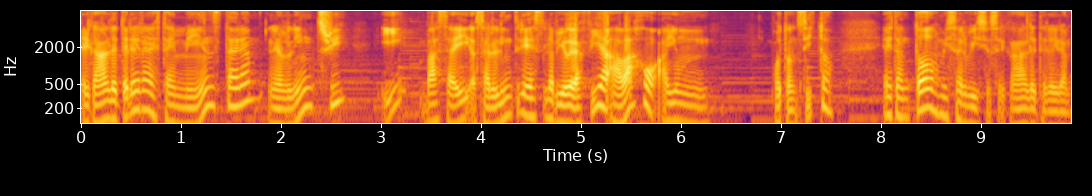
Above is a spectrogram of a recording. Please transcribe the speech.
El canal de Telegram está en mi Instagram, en el Linktree y vas ahí, o sea, el Linktree es la biografía, abajo hay un botoncito. Están todos mis servicios, el canal de Telegram.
